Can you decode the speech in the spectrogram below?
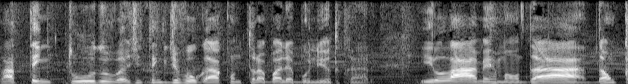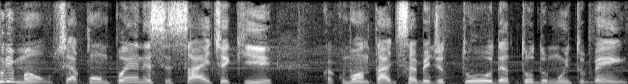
Lá tem tudo. A gente tem que divulgar quando o trabalho é bonito, cara. E lá, meu irmão, dá, dá um climão. Você acompanha nesse site aqui, fica com vontade de saber de tudo. É tudo muito bem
